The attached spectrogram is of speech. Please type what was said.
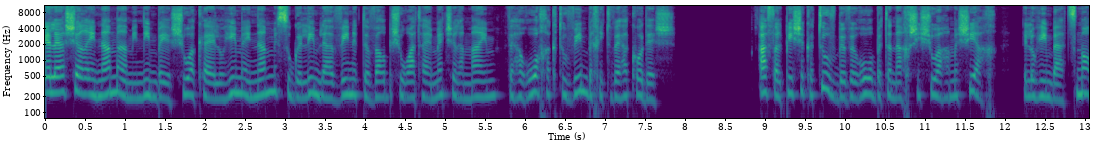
אלה אשר אינם מאמינים בישוע כאלוהים אינם מסוגלים להבין את דבר בשורת האמת של המים והרוח הכתובים בכתבי הקודש. אף על פי שכתוב בבירור בתנ"ך שישוע המשיח, אלוהים בעצמו,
